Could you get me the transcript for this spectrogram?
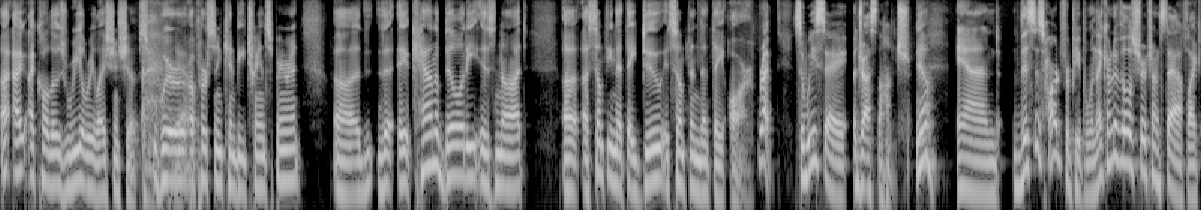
I, I call those real relationships where Yeah. a person can be transparent. Uh, the, the accountability is not uh, uh, something that they do; it's something that they are. right. So we say address the hunch. Yeah, And this is hard for people when they come to Village Church on staff. Like,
